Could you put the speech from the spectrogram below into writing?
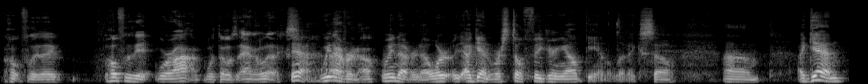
Hopefully they. Hopefully they, we're on with those analytics. Yeah, We never know. We never know. We're again, we're still figuring out the analytics. So, um, again,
